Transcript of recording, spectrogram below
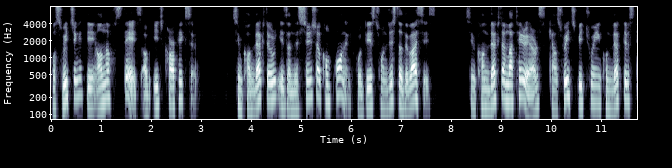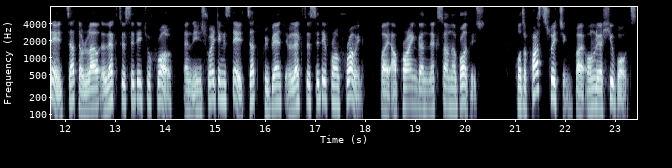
for switching the on-off states of each color pixel. Semiconductor is an essential component for these transistor devices. Semiconductor materials can switch between conductive states that allow electricity to flow and insulating states that prevent electricity from flowing by applying an external voltage. For the fast switching by only a few volts,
